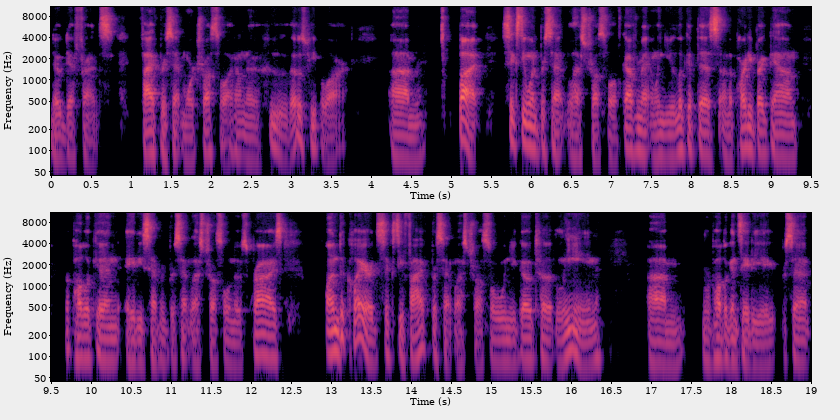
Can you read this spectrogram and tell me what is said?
no difference. Five percent more trustful. I don't know who those people are, um, but 61% less trustful of government. And when you look at this on the party breakdown, Republican, 87% less trustful, no surprise. Undeclared, 65% less trustful. When you go to lean, um, Republicans, 88%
